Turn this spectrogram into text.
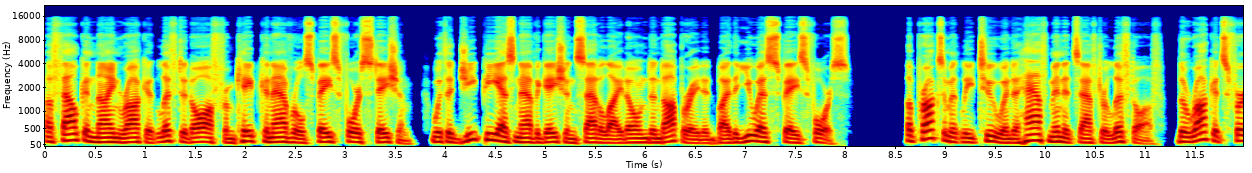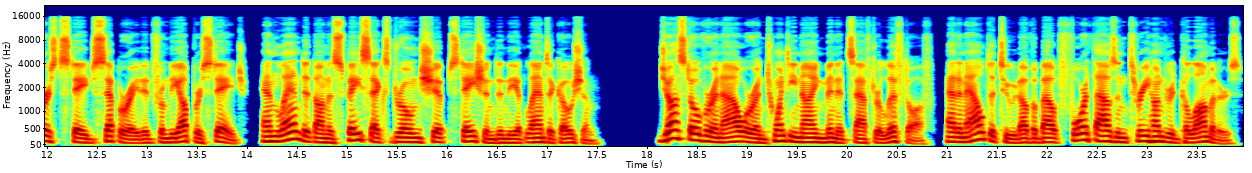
a Falcon 9 rocket lifted off from Cape Canaveral Space Force Station with a GPS navigation satellite owned and operated by the U.S. Space Force. Approximately two and a half minutes after liftoff, the rocket's first stage separated from the upper stage and landed on a SpaceX drone ship stationed in the Atlantic Ocean. Just over an hour and 29 minutes after liftoff, at an altitude of about 4,300 kilometers,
